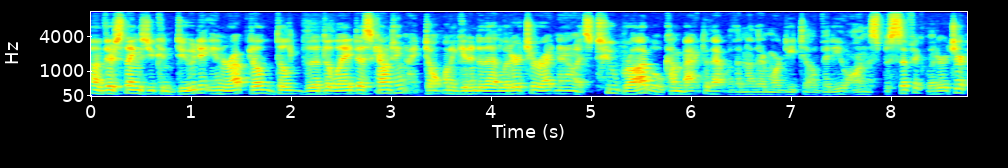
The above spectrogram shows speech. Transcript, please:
Um, there's things you can do to interrupt the delay discounting. I don't want to get into that literature right now. It's too broad. We'll come back to that with another more detailed video on the specific literature.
